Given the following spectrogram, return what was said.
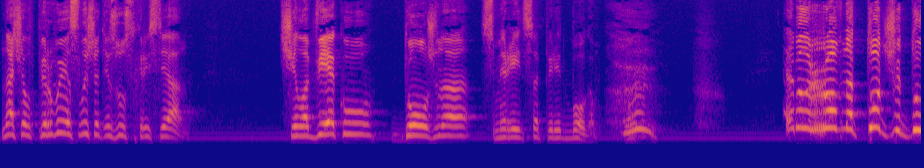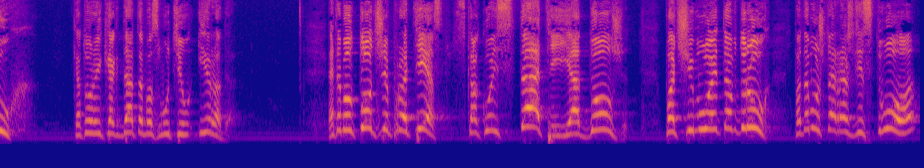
начал впервые слышать из уст христиан, человеку должно смириться перед Богом. Это был ровно тот же дух, который когда-то возмутил Ирода. Это был тот же протест. С какой стати я должен? Почему это вдруг? Потому что Рождество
